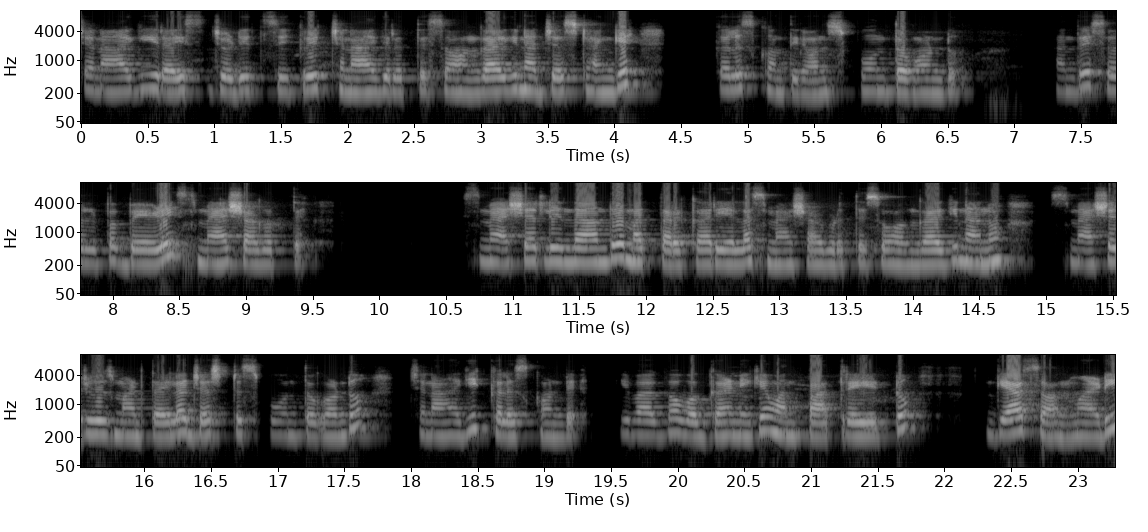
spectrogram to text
ಚೆನ್ನಾಗಿ ರೈಸ್ ಜೊಡಿದ ಸಿಕ್ಕರೆ ಚೆನ್ನಾಗಿರುತ್ತೆ. ಸೊ ಹಂಗಾಗಿ ನಾನು ಜಸ್ಟ್ ಹಾಗೆ ಕಲಿಸ್ಕೊತೀನಿ. ಒಂದು ಸ್ಪೂನ್ ತಗೊಂಡು. ಅಂದರೆ ಸ್ವಲ್ಪ ಬೇಳೆ ಸ್ಮ್ಯಾಶ್ ಆಗುತ್ತೆ. ಸ್ಮ್ಯಾಶರ್ಲಿಂದ ಅಂದರೆ ಮತ್ತು ತರಕಾರಿ ಎಲ್ಲ ಸ್ಮ್ಯಾಶ್ ಆಗಿಬಿಡುತ್ತೆ. ಸೊ ಹಾಗಾಗಿ ನಾನು ಸ್ಮ್ಯಾಶರ್ ಯೂಸ್ ಮಾಡ್ತಾ ಇಲ್ಲ. ಜಸ್ಟ್ ಸ್ಪೂನ್ ತಗೊಂಡು ಚೆನ್ನಾಗಿ ಕಲಿಸ್ಕೊಂಡೆ. ಇವಾಗ ಒಗ್ಗರಣೆಗೆ ಒಂದು ಪಾತ್ರೆ ಇಟ್ಟು ಗ್ಯಾಸ್ ಆನ್ ಮಾಡಿ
